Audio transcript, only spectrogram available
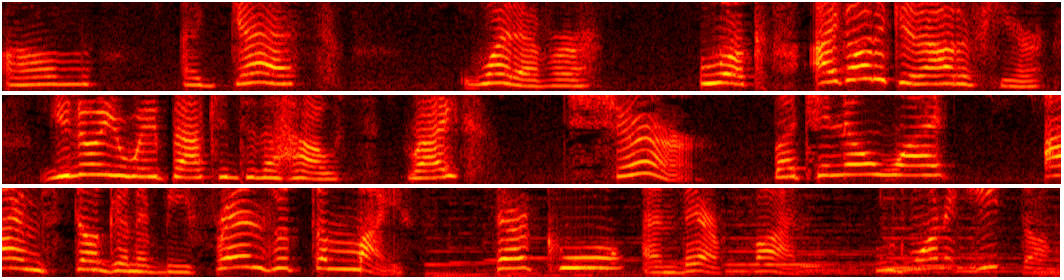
Um, I guess. Whatever. Look, I gotta get out of here. You know your way back into the house, right? Sure. But you know what? I'm still gonna be friends with the mice. They're cool and they're fun. Who'd want to eat them?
